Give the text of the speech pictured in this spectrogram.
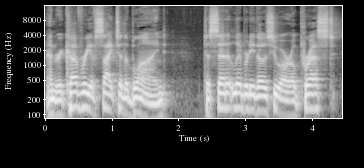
and recovery of sight to the blind, to set at liberty those who are oppressed,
